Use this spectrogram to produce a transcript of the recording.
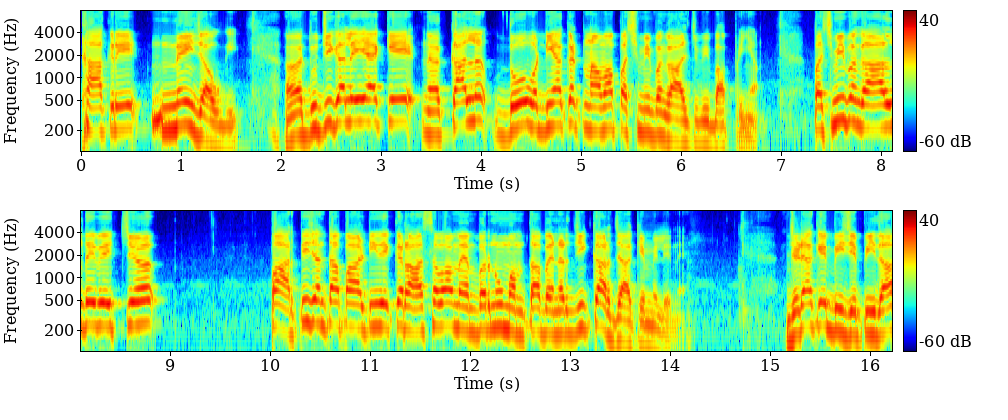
ਠਾਕਰੇ ਨਹੀਂ ਜਾਊਗੀ। ਦੂਜੀ ਗੱਲ ਇਹ ਹੈ ਕਿ ਕੱਲ ਦੋ ਵੱਡੀਆਂ ਘਟਨਾਵਾਂ ਪੱਛਮੀ ਬੰਗਾਲ 'ਚ ਵੀ ਵਾਪਰੀਆਂ। ਪੱਛਮੀ ਬੰਗਾਲ ਦੇ ਵਿੱਚ ਭਾਰਤੀ ਜਨਤਾ ਪਾਰਟੀ ਦੇ ਇੱਕ ਰਾਜ ਸਭਾ ਮੈਂਬਰ ਨੂੰ ਮਮਤਾ ਬੈਨਰਜੀ ਘਰ ਜਾ ਕੇ ਮਿਲੇ ਨੇ, ਜਿਹੜਾ ਕਿ ਬੀਜੇਪੀ ਦਾ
